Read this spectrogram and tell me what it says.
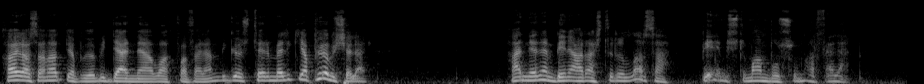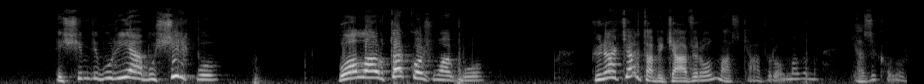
hayra sanat yapıyor, bir derneğe, vakfa falan bir göstermelik yapıyor bir şeyler. Ha neden beni araştırırlarsa beni Müslüman bulsunlar falan. E şimdi bu riya, bu şirk bu. Bu Allah'a ortak koşmak bu. Günahkar tabii kafir olmaz. Kafir olmaz ama yazık olur.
